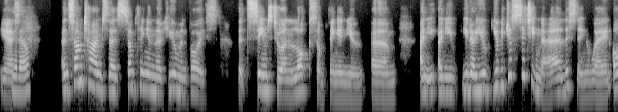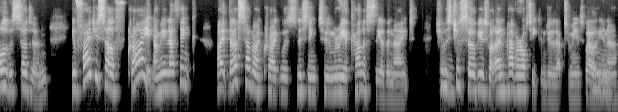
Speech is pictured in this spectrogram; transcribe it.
Yes. You know? And sometimes there's something in the human voice that seems to unlock something in you. Um, and you and you you know you you'll be just sitting there listening away and all of a sudden you'll find yourself crying i mean i think i the last time i cried was listening to maria callas the other night she mm. was just so beautiful and pavarotti can do that to me as well mm. you know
